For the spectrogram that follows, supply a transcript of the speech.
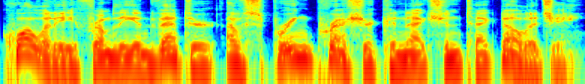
quality from the inventor of spring pressure connection technology.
